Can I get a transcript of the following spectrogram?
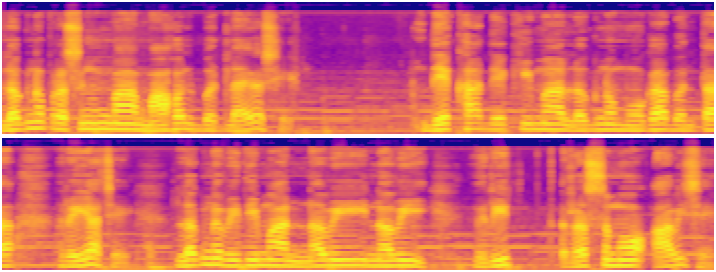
લગ્ન પ્રસંગમાં માહોલ બદલાયો છે. દેખાદેખીમાં લગ્નો મોંઘા બનતા રહ્યા છે. લગ્ન વિધિમાં નવી નવી રીત રસમો આવી છે.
